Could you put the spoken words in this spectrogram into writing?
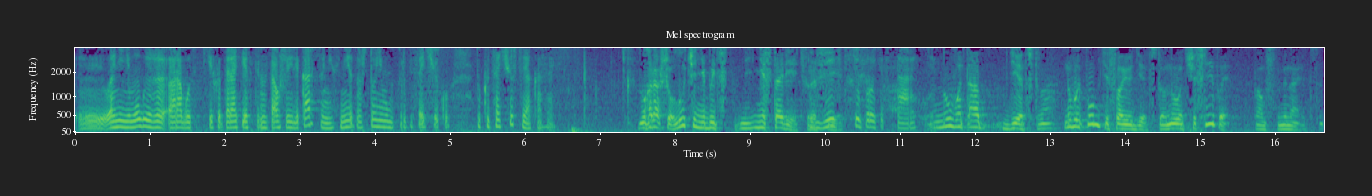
э, они не могут же работать психотерапевтами, потому что и лекарств у них нет, а что они могут прописать человеку? Только сочувствие оказать. Ну хорошо, лучше не быть, не стареть в России. Здесь все против старости. Ну вот а детство. Ну вы помните свое детство? Ну вот счастливое вам вспоминается?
